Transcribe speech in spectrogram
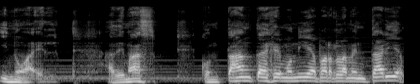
y no a él. Además, con tanta hegemonía parlamentaria,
